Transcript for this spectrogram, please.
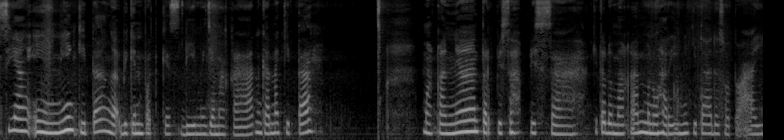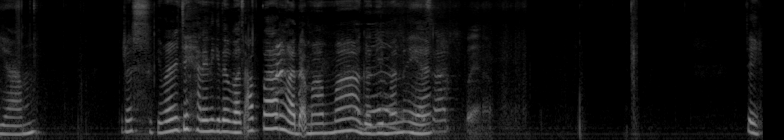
siang ini kita nggak bikin podcast di meja makan karena kita makannya terpisah-pisah. Kita udah makan menu hari ini kita ada soto ayam. Terus gimana sih hari ini kita bahas apa? Nggak ada mama, agak gimana ya? Cih.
